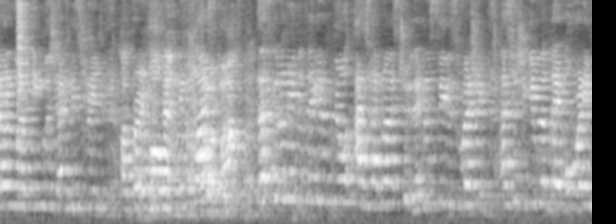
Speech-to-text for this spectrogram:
don't learn English and history uh, very well in high school. That's going to mean that they're going to feel antagonized too. They're going to see this rhetoric, especially given that they already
